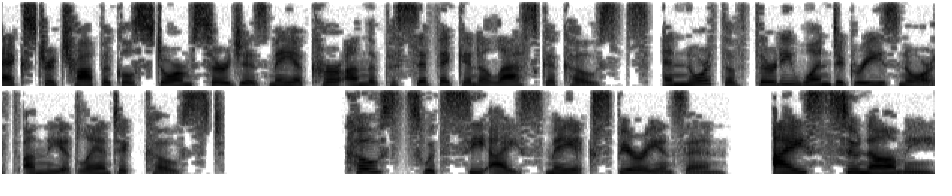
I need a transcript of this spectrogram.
extratropical storm surges may occur on the Pacific and Alaska coasts, and north of 31 degrees north on the Atlantic coast. Coasts with sea ice may experience an ice tsunami,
